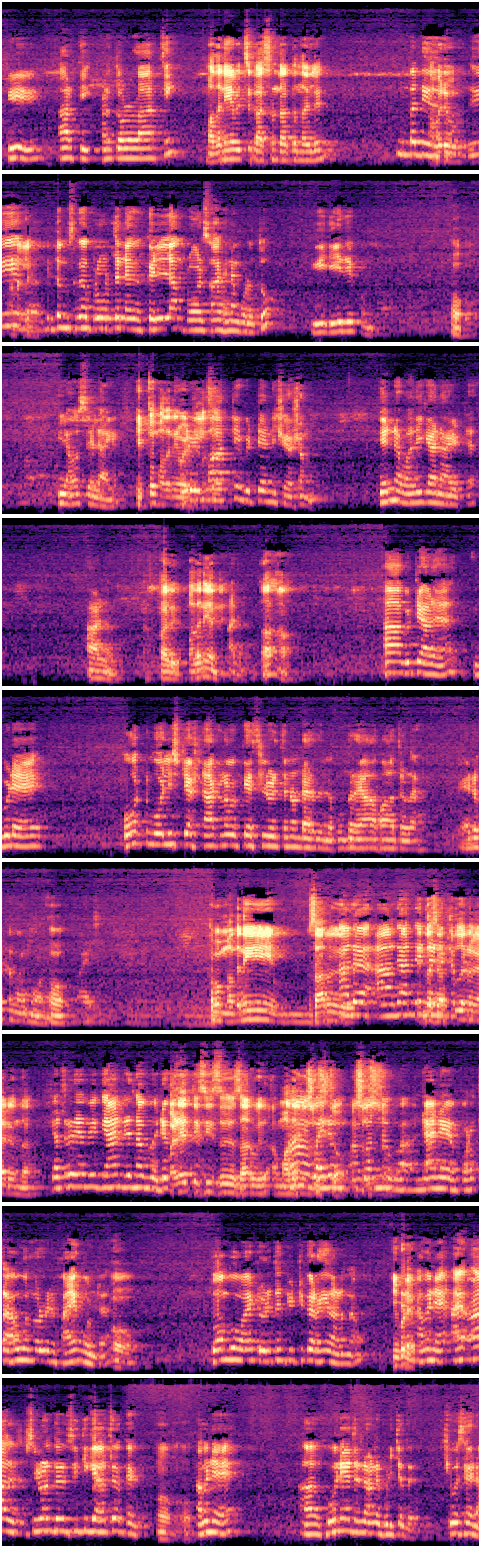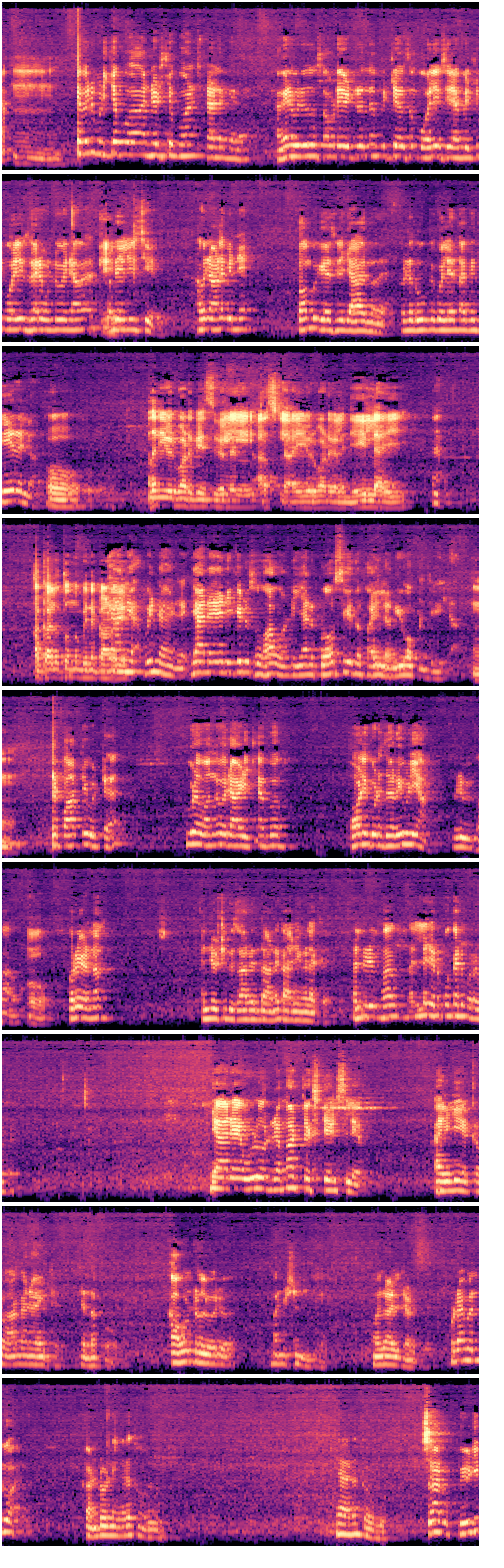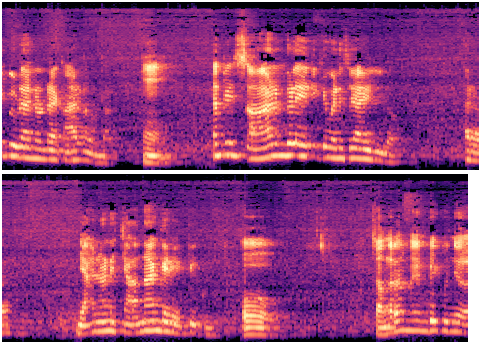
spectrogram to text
ഈ ആർത്തി അടുത്തുള്ള ആർത്തി? മദനിയെ വെച്ച് കാശുണ്ടാക്കുന്നതിൽ ഈ? വിധ്വംസക പ്രവർത്തനങ്ങൾക്കെല്ലാം പ്രോത്സാഹനം കൊടുത്തു ഈ രീതി കൊണ്ടു. ഈ അവസ്ഥയിലായി. ഇപ്പൊ പാർട്ടി വിട്ടതിന് ശേഷം എന്നെ വധിക്കാനായിട്ട് ആളുണ്ട് ആ കുട്ടിയാൾ ഇവിടെ ഫോർട്ട് പോലീസ് സ്റ്റേഷൻ ആക്രമ കേസിൽ ഒരുത്തനുണ്ടായിരുന്നില്ല കുന്തറ ആ ഭാഗത്തുള്ള. പറഞ്ഞു. അപ്പൊ ശത്രുതയുടെ കാര്യം എന്താ ശത്രുത ഞാൻ പുറത്താവും എന്നുള്ളൊരു ഭയം കൊണ്ട് കോമ്പുമായിട്ട് ബോംബുമായിട്ട് ഒരുത്തൻ ചുറ്റിക്കിറങ്ങി നടന്നു. ഇവിടെ? അവനെ തിരുവനന്തപുരം സിറ്റിക്കകത്തൊക്കെ അവനെ ഭുവനേന്ദ്രനാണ് പിടിച്ചത് ശിവസേന. അവർ പിടിച്ചപ്പോ പിടിച്ചപ്പോൾ അന്വേഷിച്ചപ്പോൾ ഇങ്ങനെ അങ്ങനെ ഒരു ദിവസം അവിടെ ഇട്ടിരുന്ന് പിറ്റേ ദിവസം പോലീസിനെ പറ്റി പോലീസുകാരെ കൊണ്ടുപോയി റിലീസ് ചെയ്തു. അവനാണ് പിന്നെ ബോംബ് കേസിൽ ചാകുന്നത്. അവന്റെ തൂക്കി കൊല്ലുന്നതൊക്കെ ചെയ്തല്ലോ. ഓ ഈ ഒരുപാട് കേസുകളിൽ അറസ്റ്റിലായി ഒരുപാട് കാലം ജയിലിലായി. അക്കാലത്തൊന്നും പിന്നെ പിന്നെ ഞാൻ എനിക്കൊരു സ്വഭാവമുണ്ട്. ഞാൻ ക്ലോസ് ചെയ്ത ഫയൽ റീഓപ്പൺ ചെയ്യില്ല പാർട്ടി വിട്ട് ഇവിടെ വന്ന ഒരാഴ്ച അപ്പോൾ ഫോണിൽ കൂടെ തെറിവിളിയാണ് ഒരു വിഭാഗം. കുറേ എണ്ണം അന്വേഷിക്കും സാർ എന്താണ് കാര്യങ്ങളൊക്കെ. നല്ലൊരു വിഭാഗം നല്ല ചെറുപ്പക്കാർ പറയുന്നത് ഞാൻ ഉള്ളൂർ രമ ടെക്സ്റ്റൈൽസിൽ കൈലിയൊക്കെ വാങ്ങാനായിട്ട് ചെന്നപ്പോൾ കൗണ്ടറിൽ ഒരു മനുഷ്യൻ ഇല്ല മുതലാളിയുടെ അടുത്ത്. ഇവിടെ ബന്ധുവാണ് കണ്ടുകൊണ്ട് ഇങ്ങനെ തൊഴുതു ഞാനും തൊഴുതു സാർ പീഡിപ്പിടാനുണ്ടായ കാരണം എന്താണ്? അത് സാറുകളെ എനിക്ക് മനസ്സിലായില്ലല്ലോ. ഹലോ ഞാനാണ് ചാന്നാങ്കര എം പി കുഞ്ഞ്. ഓ ചന്ദ്രൻ എം പി കുഞ്ഞ്?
